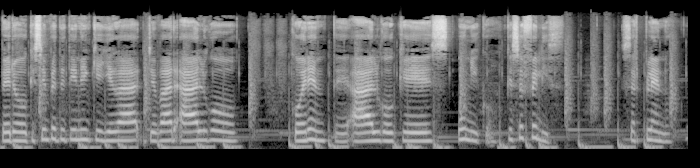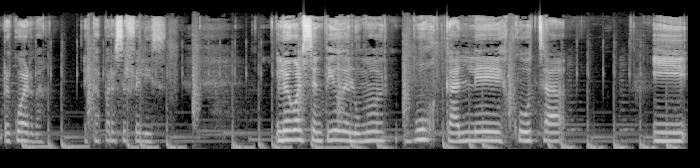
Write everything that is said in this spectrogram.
pero que siempre te tienen que llegar, llevar a algo coherente, a algo que es único, que ser feliz, ser pleno, recuerda, estás para ser feliz. Luego el sentido del humor, busca, lee, escucha y,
